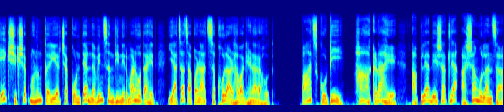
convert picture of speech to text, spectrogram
एक शिक्षक म्हणून करिअरच्या कोणत्या नवीन संधी निर्माण होत आहेत याचाच आपण आज सखोल आढावा घेणार आहोत. पाच कोटी? हा आकडा आहे. आपल्या देशातल्या अशा मुलांचा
